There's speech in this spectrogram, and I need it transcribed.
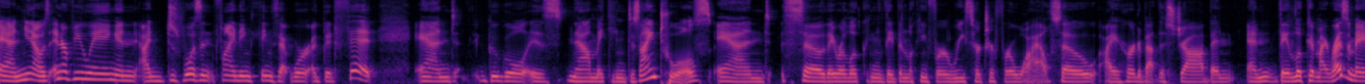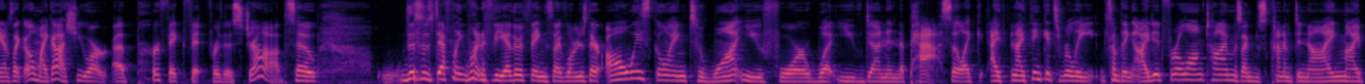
and you know, I was interviewing and I just wasn't finding things that were a good fit. And Google is now making design tools, and so they were looking. They'd been looking for a researcher for a while. So I heard about this job, and and they looked at my resume, and I was like, oh my gosh, you are a perfect fit for this job. So this is definitely one of the other things I've learned is they're always going to want you for what you've done in the past. So like I and I think it's really something I did for a long time is I'm just kind of denying my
